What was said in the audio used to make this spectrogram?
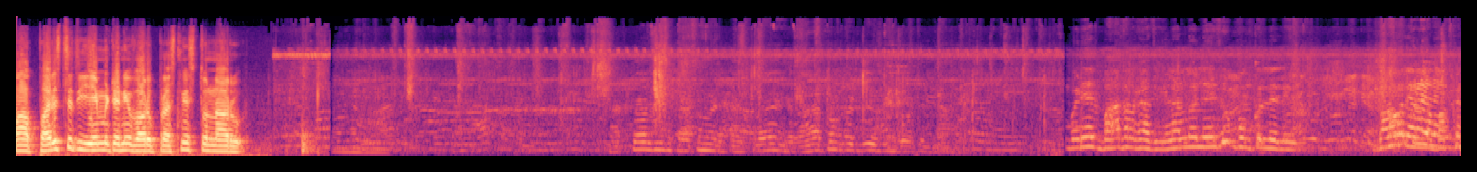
మా పరిస్థితి ఏమిటని వారు ప్రశ్నిస్తున్నారు. బాధలు కాదు. ఇళ్ళల్లో లేదు బొంకుల్లో లేదు. బాగోలేదు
